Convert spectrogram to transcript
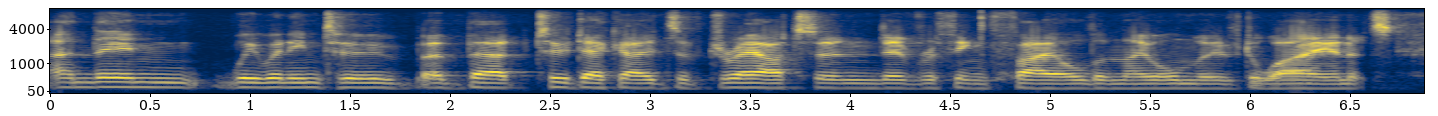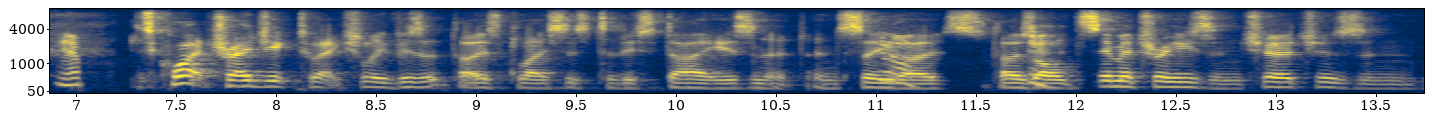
and then we went into about two decades of drought, and everything failed, and they all moved away. And it's Yep. it's quite tragic to actually visit those places to this day, isn't it? And see Yeah. those those Yeah. old cemeteries and churches and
